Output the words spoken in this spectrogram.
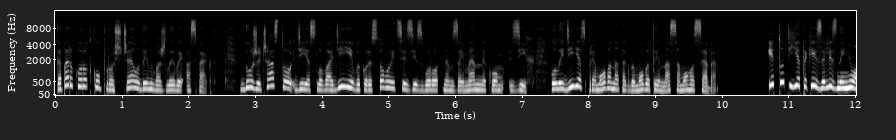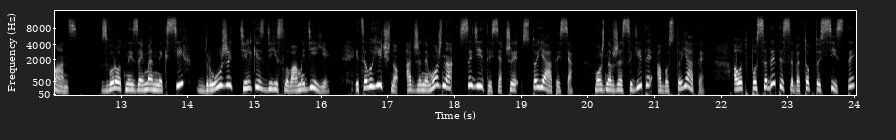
Тепер коротко про ще один важливий аспект. Дуже часто дієслова дії використовуються зі зворотним займенником «зіх», коли дія спрямована, так би мовити, на самого себе. І тут є такий залізний нюанс. Зворотний займенник «сіх» дружить тільки з дієсловами дії. І це логічно, адже не можна сидітися чи стоятися. Можна вже сидіти або стояти. А от посадити себе, тобто сісти,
